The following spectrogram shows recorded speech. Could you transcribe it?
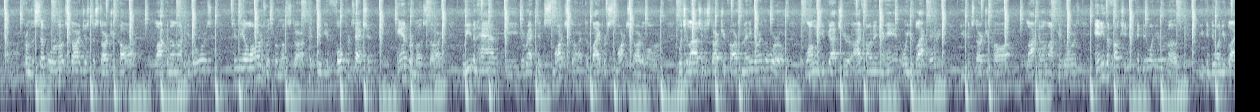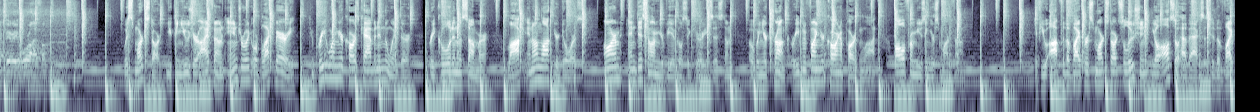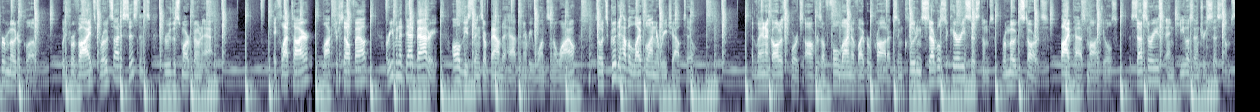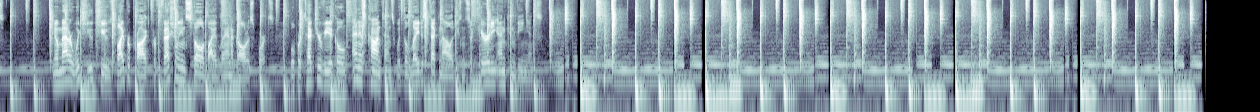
uh, from the simple remote start just to start your car, lock and unlock your doors, to the alarms with remote start that give you full protection and remote start. We even have the directed smart start, the Viper Smart Start alarm, which allows you to start your car from anywhere in the world. As long as you've got your iPhone in your hand or your BlackBerry, you can start your car, lock and unlock your doors. Any of the functions you can do on your remote, you can do on your BlackBerry or iPhone. With Smart Start, you can use your iPhone, Android, or BlackBerry to pre-warm your car's cabin in the winter, pre-cool it in the summer, lock and unlock your doors, arm and disarm your vehicle security system, open your trunk, or even find your car in a parking lot, all from using your smartphone. If you opt for the Viper Smart Start solution, you'll also have access to the Viper Motor Club, which provides roadside assistance through the smartphone app. A flat tire, locked yourself out, or even a dead battery, all these things are bound to happen every once in a while, so it's good to have a lifeline to reach out to. Atlantic Autosports offers a full line of Viper products, including several security systems, remote starts, bypass modules, accessories, and keyless entry systems. No matter which you choose, Viper products professionally installed by Atlantic Autosports will protect your vehicle and its contents with the latest technologies in security and convenience.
